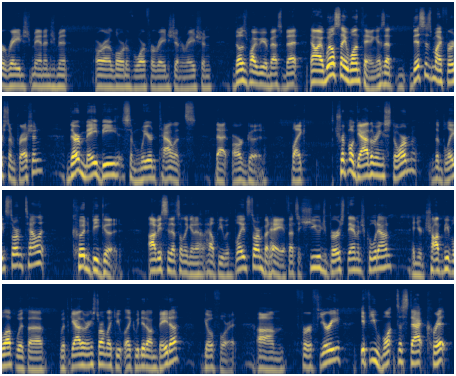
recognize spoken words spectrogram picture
for Rage Management, or a Lord of War for Rage Generation. Those would probably be your best bet. Now, I will say one thing, is that this is my first impression. There may be some weird talents that are good. Like, Triple Gathering Storm, the Blade Storm talent, could be good. Obviously, that's only going to help you with Blade Storm, but hey, if that's a huge burst damage cooldown, and you're chopping people up with uh, with Gathering Storm like you like we did on beta, go for it. Um, for Fury, if you want to stack crit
